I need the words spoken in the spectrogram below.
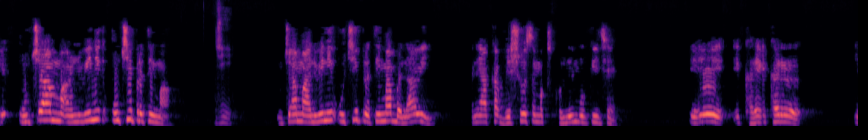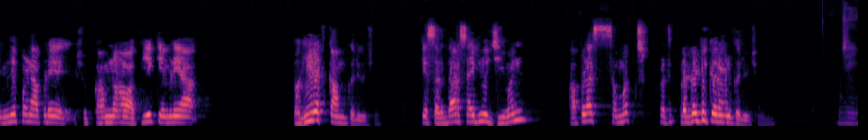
કે ઊંચા માનવીની ઊંચી પ્રતિમા. જી. ઊંચા માનવીની ઊંચી પ્રતિમા બનાવી અને આખા વિશ્વ સમક્ષ ખુલ્લી મૂકી છે. એ એ ખરેખર એમને પણ આપણે શુભકામનાઓ આપીએ કે એમણે આ ભગીરથ કામ કર્યું છે. કે સરદાર સાહેબનું જીવન આપણા સમક્ષ પ્રગટીકરણ કર્યું છે. જી.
